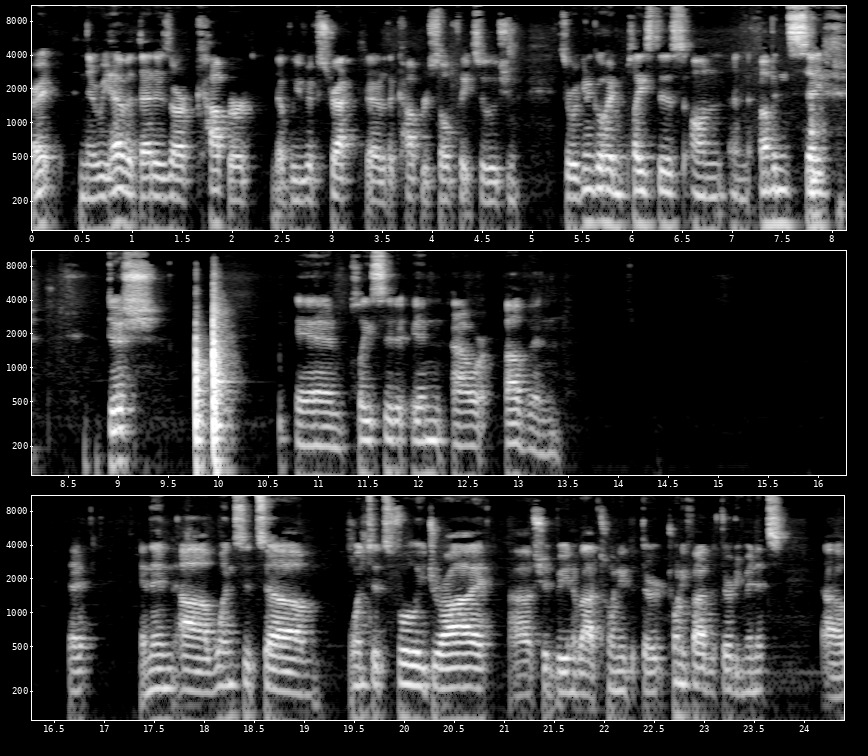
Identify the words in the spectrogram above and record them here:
All right, and there we have it. That is our copper that we've extracted out of the copper sulfate solution. So we're going to go ahead and place this on an oven-safe dish and place it in our oven. Okay, and then uh, once it's um, once it's fully dry, uh, should be in about 20 to 30, 25 to 30 minutes. Uh,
